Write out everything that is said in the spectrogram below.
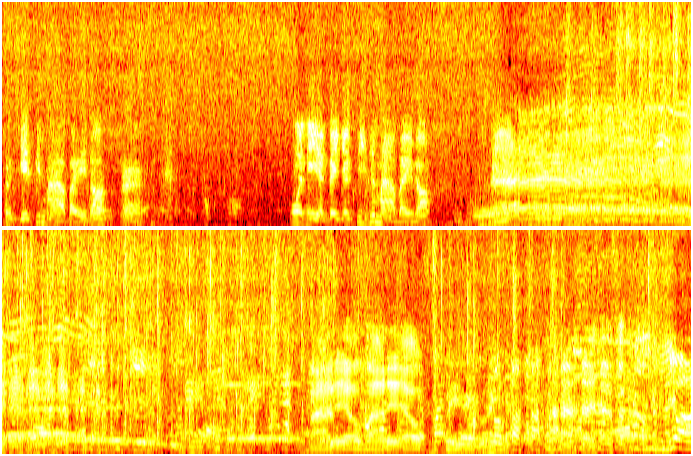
เป็นเกตที่มาใบเนาะอ่างวดนี้อยากได้ยักษ์ที่มาใบเนาะ อ่า มาแล้วมาแล้วพี่หรอ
